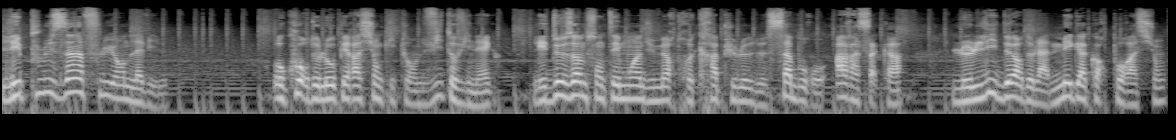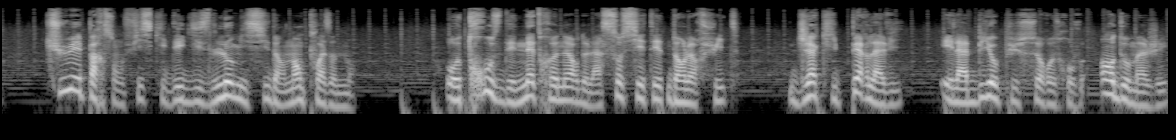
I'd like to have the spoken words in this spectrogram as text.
les plus influents de la ville. Au cours de l'opération qui tourne vite au vinaigre, les deux hommes sont témoins du meurtre crapuleux de Saburo Arasaka, le leader de la méga corporation, tué par son fils qui déguise l'homicide en empoisonnement. Aux trousses des netrunners de la société dans leur fuite, Jackie perd la vie et la biopuce se retrouve endommagée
